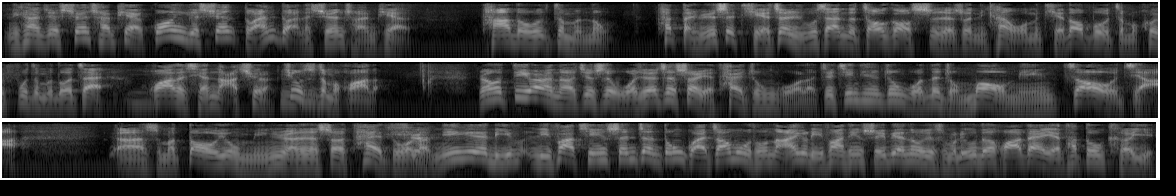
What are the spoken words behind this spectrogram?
你看这宣传片，光一个宣短短的宣传片，他都这么弄。他等于是铁证如山的昭告世人说：“你看我们铁道部怎么会负这么多债？花的钱哪去了？就是这么花的。”然后第二呢，就是我觉得这事儿也太中国了。就今天中国那种冒名造假，啊，什么盗用名人的事儿太多了。你一个理理发厅，深圳东莞樟木头哪一个理发厅随便弄个什么刘德华代言，他都可以。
